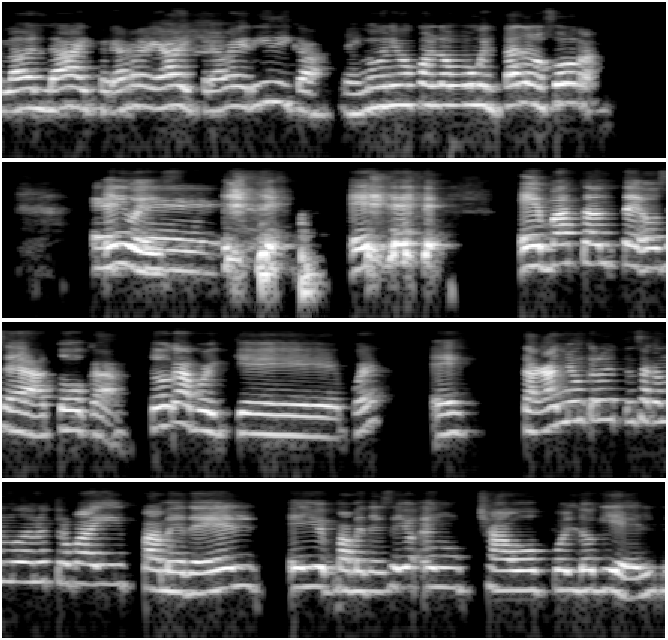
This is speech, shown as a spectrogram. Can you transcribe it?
es la verdad, historia real, historia verídica. Y ahí nos venimos con el documental de nosotras. Anyways, este, es bastante, o sea, toca, toca porque, pues, está cañón que nos estén sacando de nuestro país para meter ellos, para meterse ellos en chavos por doquier,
